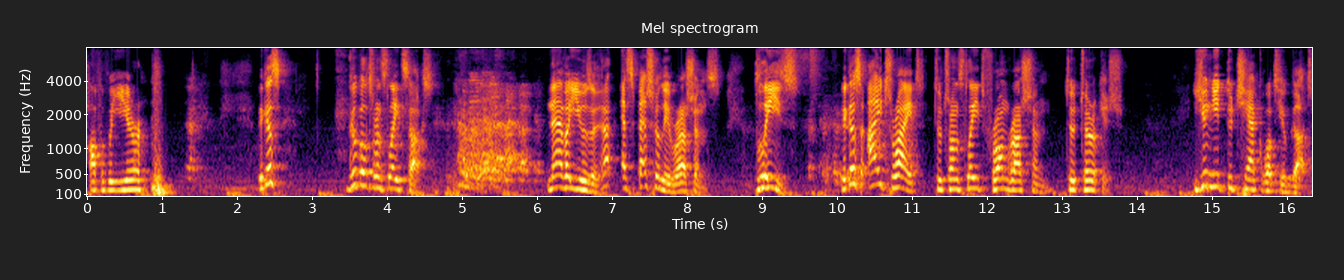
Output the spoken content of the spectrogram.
half of a year. because Google Translate sucks. Never use it, especially Russians. Please. Because I tried to translate from Russian to Turkish. You need to check what you got.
